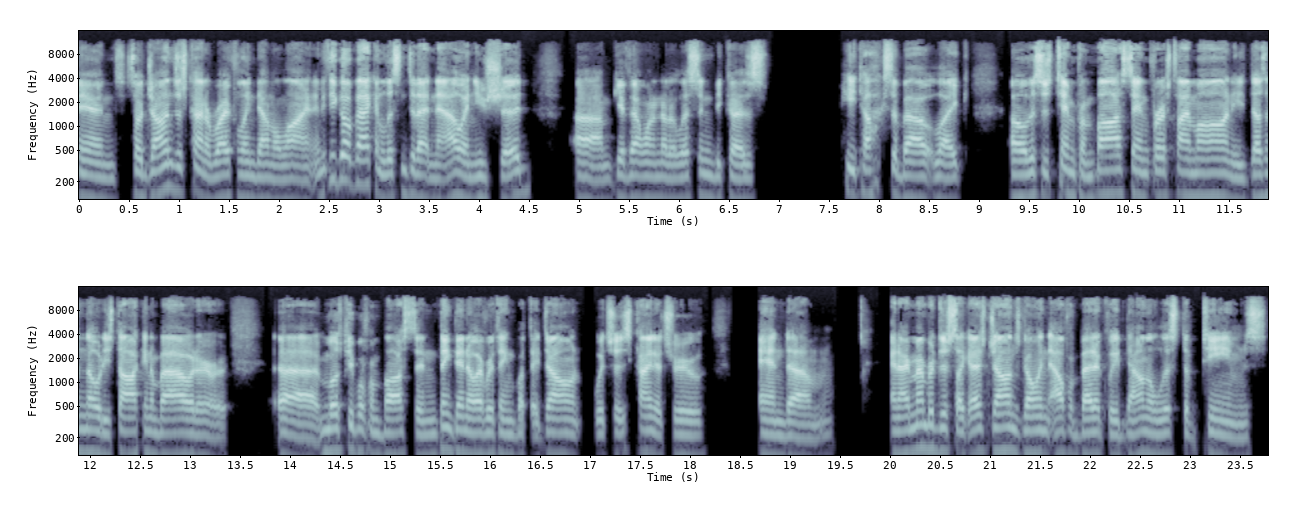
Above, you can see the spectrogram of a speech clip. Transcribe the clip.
And so John just kind of rifling down the line. And if you go back and listen to that now, and you should um, give that one another listen because he talks about like, oh, this is Tim from Boston, first time on. He doesn't know what he's talking about, or uh, most people from Boston think they know everything, but they don't, which is kind of true. And um, and I remember just like as John's going alphabetically down the list of teams,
